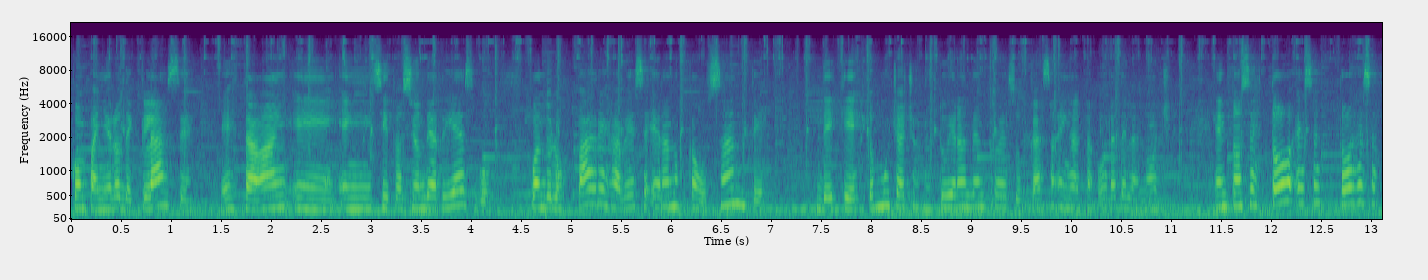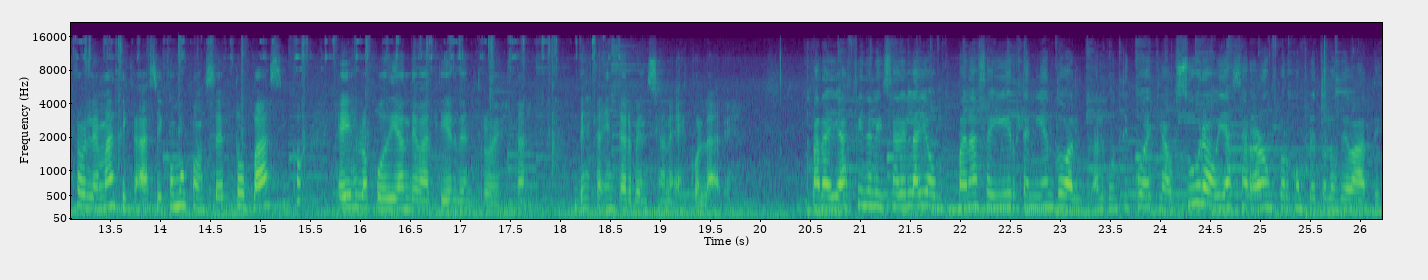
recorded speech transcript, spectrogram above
compañeros de clase estaban en, situación de riesgo, cuando los padres a veces eran los causantes de que estos muchachos no estuvieran dentro de sus casas en altas horas de la noche. Entonces, todas esas problemáticas, así como conceptos básicos, ellos los podían debatir dentro de, de estas intervenciones escolares para ya finalizar el año, ¿van a seguir teniendo algún tipo de clausura o ya cerraron por completo los debates?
